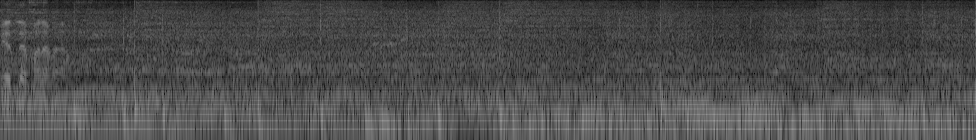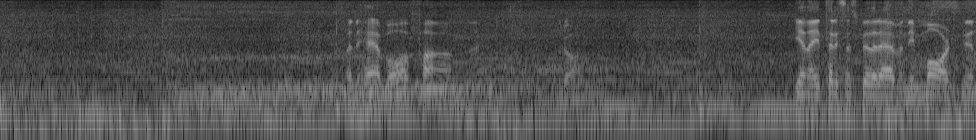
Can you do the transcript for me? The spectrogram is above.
medlemmar är med. Men det här var fan bra. Ena gitarristen spelade även i Martin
